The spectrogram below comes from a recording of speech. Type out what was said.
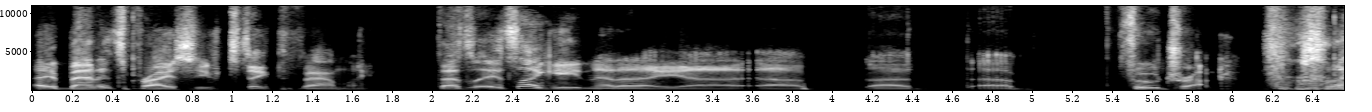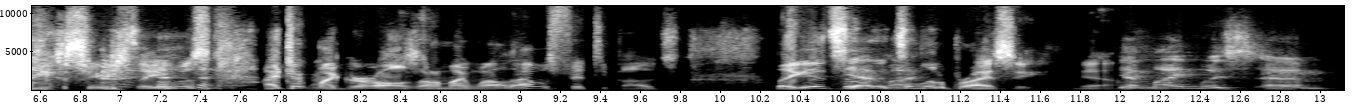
Hey Ben, it's pricey to take the family. That's it's like eating at a uh, uh, uh, uh, food truck. like seriously, it was. I took my girls, and I'm like, well, that was fifty bucks. Like it's Yeah, a, it's a little pricey. Yeah. Yeah, mine was um,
